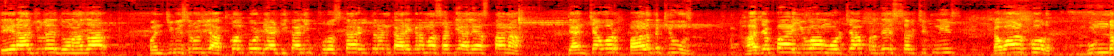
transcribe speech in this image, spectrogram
तेरा जुलै दोन हजार पंचवीस रोजी अक्कलकोट या ठिकाणी पुरस्कार वितरण कार्यक्रमासाठी आले असताना त्यांच्यावर पाळत ठेवून भाजपा युवा मोर्चा प्रदेश सरचिटणीस टवाळखोर गुंड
